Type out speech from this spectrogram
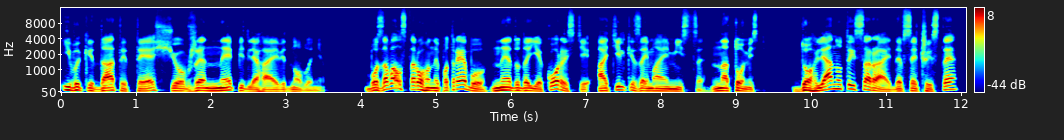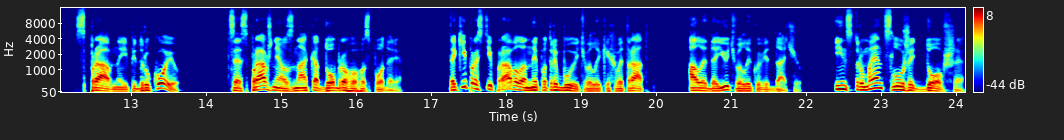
і викидати те, що вже не підлягає відновленню. Бо завал старого непотребу не додає користі, а тільки займає місце. Натомість доглянутий сарай, де все чисте, справне і під рукою це справжня ознака доброго господаря. Такі прості правила не потребують великих витрат, але дають велику віддачу. Інструмент служить довше,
